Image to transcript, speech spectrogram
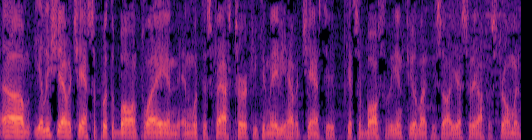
um, at least you have a chance to put the ball in play. And, and with this fast turf, you can maybe have a chance to get some balls to the infield, like we saw yesterday off of Stroman.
